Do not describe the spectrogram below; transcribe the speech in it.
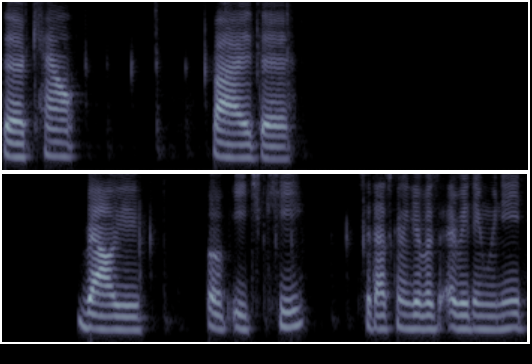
the count by the value of each key. So that's going to give us everything we need.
